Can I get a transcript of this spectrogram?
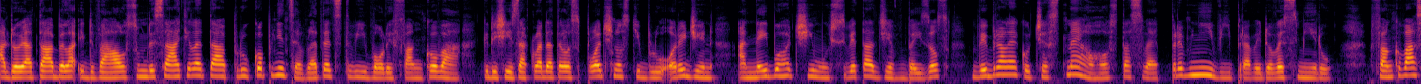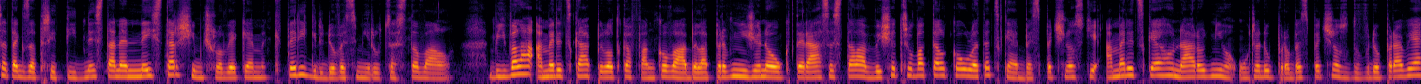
A dojatá byla i 82-letá průkopnice v letectví Voli Fanková, když ji zakladatel společnosti Blue Origin a nejbohatší muž světa Jeff Bezos vybral jako čestného hosta své první výpravy do vesmíru. Fanková se tak za tři týdny stane nejstarším člověkem, který kdy do vesmíru cestoval. Bývalá americká pilotka Fanková byla první ženou, která se stala vyšetřovatelkou letecké bezpečnosti Amerického národního úřadu pro bezpečnost v dopravě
